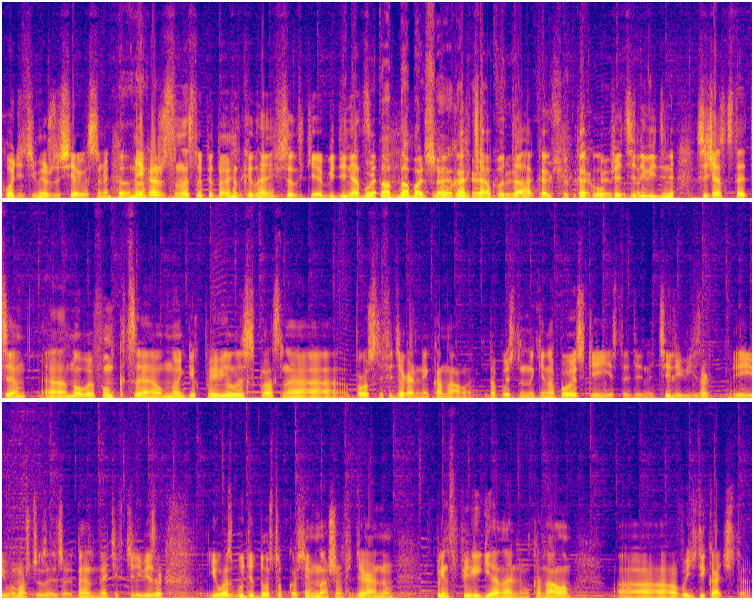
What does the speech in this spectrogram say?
ходите между сервисами. Мне кажется, наступит момент, когда они все-таки объединятся. Будет одна большая. Ну, хотя бы, да, как, как общее телевидение. Сейчас, кстати, э, новая функция у многих появилась классная, просто федеральные каналы. Допустим, на Кинопоиске есть отдельный телевизор, и вы можете найти в телевизор, и у вас будет доступ ко всем нашим федеральным, в принципе, региональным каналам в HD качестве.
